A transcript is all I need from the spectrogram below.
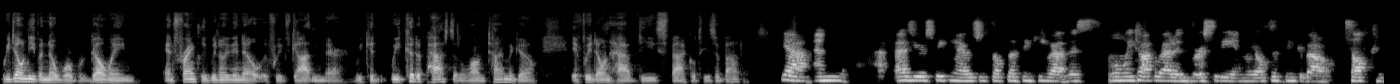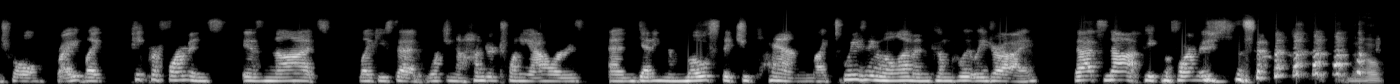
we don't even know where we're going. And frankly we don't even know if we've gotten there. We could we could have passed it a long time ago if we don't have these faculties about us. Yeah and as you were speaking i was just also thinking about this when we talk about adversity and we also think about self-control right like peak performance is not like you said working 120 hours and getting the most that you can like squeezing the lemon completely dry that's not peak performance. no, no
